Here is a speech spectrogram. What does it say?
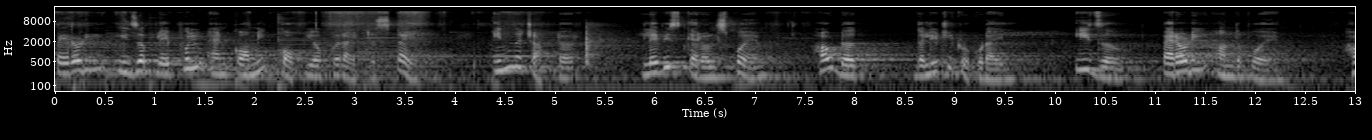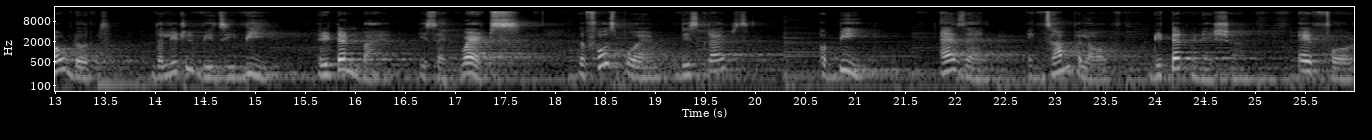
parody is a playful and comic copy of a writer's style. In the chapter, Lewis Carroll's poem How Doth the Little Crocodile is a parody on the poem How Doth the Little Busy Bee written by Isaac Watts. The first poem describes a bee as an example of determination, effort,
